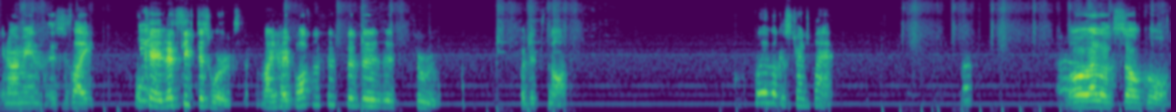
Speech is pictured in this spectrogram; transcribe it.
You know what I mean? It's just like, okay, let's see if this works. My hypothesis it's true. But it's not. Wait, look, a strange plant. Oh, that looks so cool.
